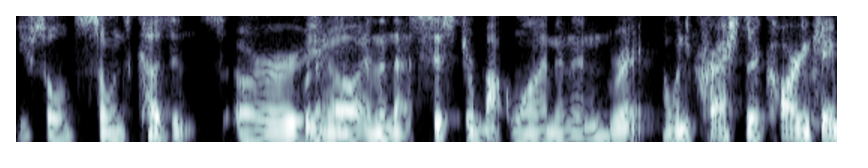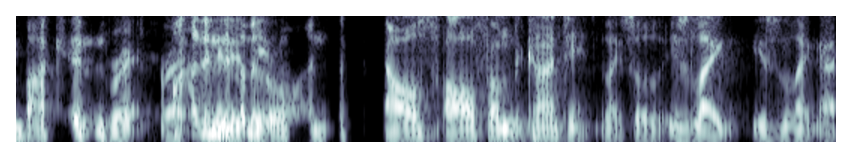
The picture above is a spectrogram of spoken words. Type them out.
you sold someone's cousins, or you know, and then that sister bought one, and then Right. someone crashed their car and came back and Right. Right. bought And it- another it- one. all all from the content like so it's like it's like i,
